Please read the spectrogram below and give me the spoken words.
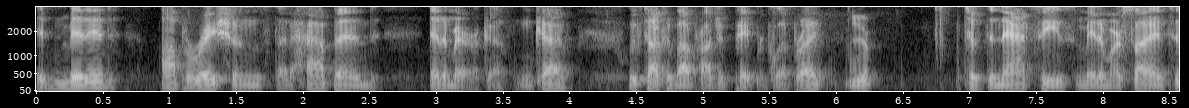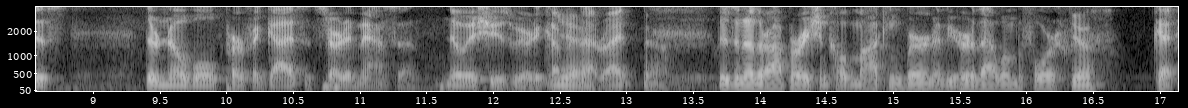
admitted operations that happened in America. Okay, we've talked about Project Paperclip, right? Yep. took the Nazis, made them our scientists. They're noble, perfect guys that started NASA. No issues. We already covered Yeah, that, right? yeah. There's another operation called Mockingbird. Have you heard of that one before? Yes. Okay.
